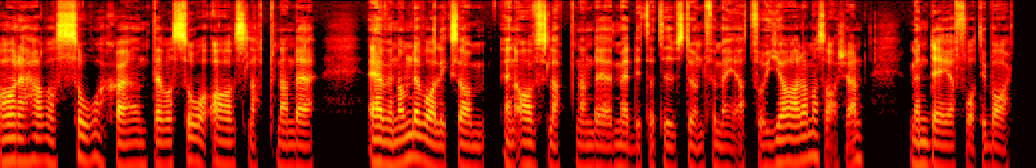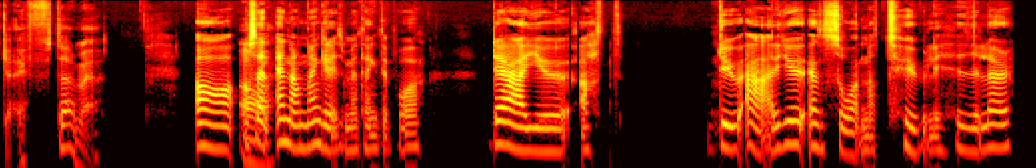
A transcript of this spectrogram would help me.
Ja, det här var så skönt, det var så avslappnande. Även om det var liksom en avslappnande meditativ stund för mig att få göra massagen. Men det jag får tillbaka efter med. ja, och sen Ja. en annan grej som jag tänkte på. Det är ju att du är ju en så naturlig healer.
